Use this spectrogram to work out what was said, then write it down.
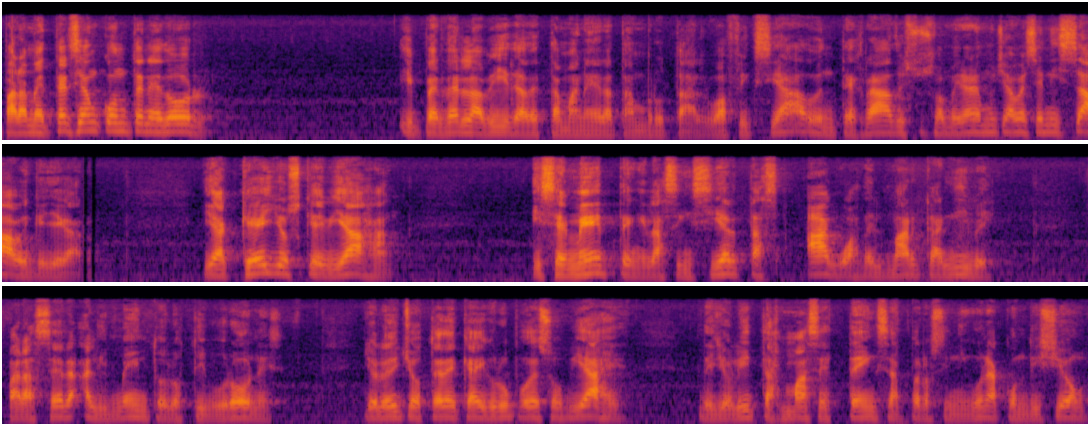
para meterse a un contenedor y perder la vida de esta manera tan brutal, o asfixiado, enterrado, y sus familiares muchas veces ni saben que llegaron. Y aquellos que viajan y se meten en las inciertas aguas del mar Caribe para hacer alimento de los tiburones. Yo le he dicho a ustedes que hay grupos de esos viajes de yolitas más extensas, pero sin ninguna condición,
